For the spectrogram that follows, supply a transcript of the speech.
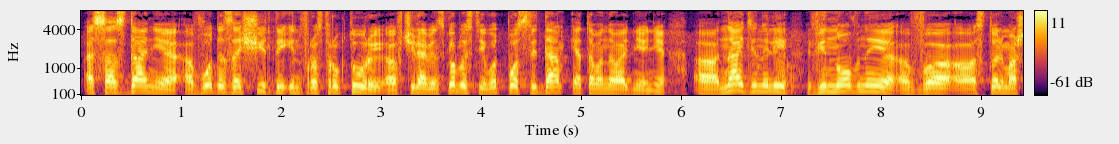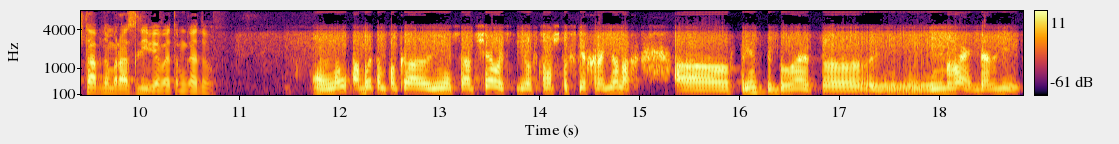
э, создания э, водозащитной инфраструктуры э, в Челябинской области вот по следам этого наводнения? Найдены ли виновные в столь масштабном разливе в этом году? Ну, об этом пока не сообщалось. Дело в том, что в тех районах, в принципе, бывает, не бывает дождей.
